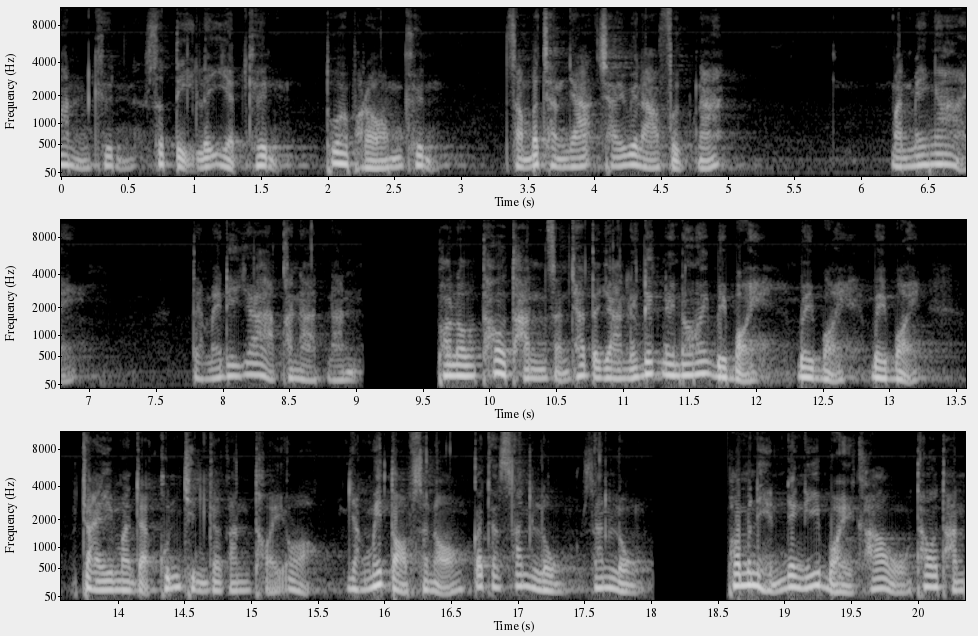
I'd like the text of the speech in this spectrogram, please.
มั่นขึ้น สติละเอียดขึ้น ทั่วพร้อมขึ้น สัมปชัญญะใช้เวลาฝึกนะ มันไม่ง่าย แต่ไม่ได้ยากขนาดนั้นพอเราเท่าทันสัญชาตญาณเล็กๆ น้อยๆบ่อยๆบ่อยๆบ่อยๆใจมันจะคุ้นชินกับการถอยออก ยังไม่ตอบสนองก็จะสั้นลงสั้นลงพอมันเห็นอย่างนี้บ่อยเข้า เท่าทัน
